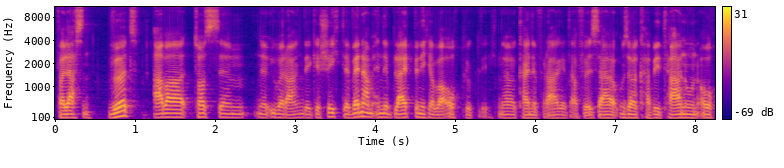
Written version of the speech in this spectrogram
verlassen wird. Aber trotzdem eine überragende Geschichte. Wenn er am Ende bleibt, bin ich aber auch glücklich. Ne? Keine Frage. Dafür ist er unser Capitano und auch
